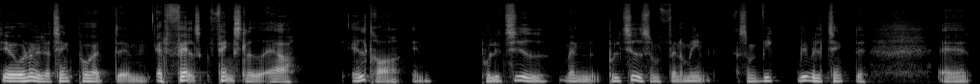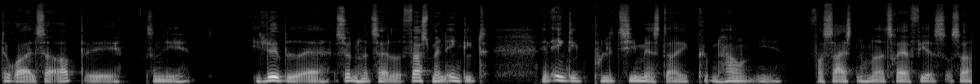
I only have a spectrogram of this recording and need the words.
det er jo underligt at tænke på, at, øh, at fængslet er ældre end politiet, men politiet som fænomen, som vi, vi vil tænke det, øh, dukker altså op øh, sådan i, i løbet af 1700-tallet, først med en enkelt, en enkelt politimester i København i, fra 1683, og så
